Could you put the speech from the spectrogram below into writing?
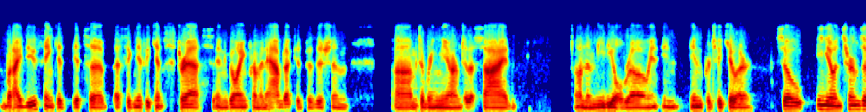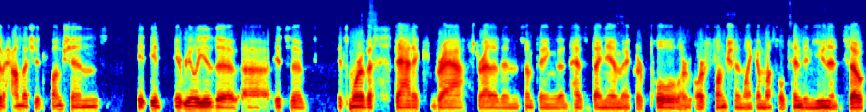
but I do think it, it's a, a significant stress in going from an abducted position um, to bring the arm to the side on the medial row in, in, in particular. So, you know, in terms of how much it functions, it, it, it really is a, uh, it's a, it's more of a static graft rather than something that has dynamic or pull or, or function like a muscle tendon unit. So,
